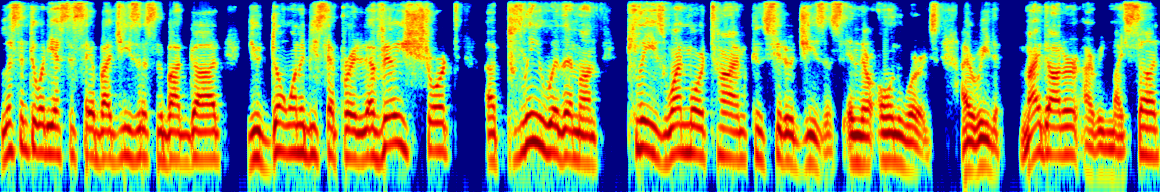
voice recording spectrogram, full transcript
listen to what he has to say about Jesus and about God. You don't want to be separated. A very short uh, plea with them on, please, one more time, consider Jesus in their own words. I read my daughter, I read my son,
